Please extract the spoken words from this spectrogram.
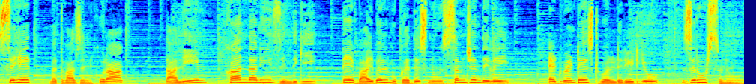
ਸਿਹਤ ਮਤਵਾਜ਼ਨ ਖੁਰਾਕ تعلیم ਖਾਨਦਾਨੀ ਜ਼ਿੰਦਗੀ ਤੇ ਬਾਈਬਲ ਮੁਕੱਦਸ ਨੂੰ ਸਮਝਣ ਦੇ ਲਈ ਐਡਵੈਂਟਿਸਟ ਵਰਲਡ ਰੇਡੀਓ ਜ਼ਰੂਰ ਸੁਣੋ।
